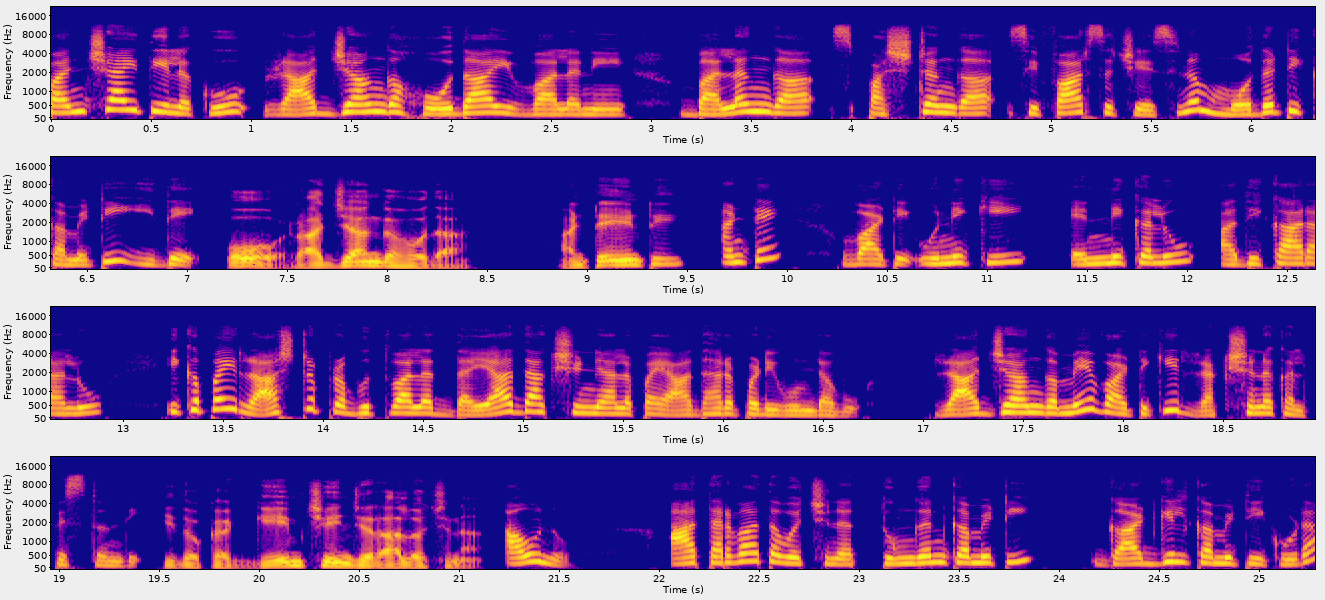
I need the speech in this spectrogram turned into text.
పంచాయతీలకు రాజ్యాంగ హోదా ఇవ్వాలని బలంగా స్పష్టంగా సిఫార్సు చేసిన మొదటి కమిటీ ఇదే. ఓ రాజ్యాంగ హోదా. అంటే ఏంటి? అంటే వాటి ఉనికి ఎన్నికలు అధికారాలు ఇకపై రాష్ట్ర ప్రభుత్వాల దయాదాక్షిణ్యాలపై ఆధారపడి ఉండవు. రాజ్యాంగమే వాటికి రక్షణ కల్పిస్తుంది. ఇదొక గేమ్ చేంజర్ ఆలోచన. అవును. ఆ తర్వాత వచ్చిన తుంగన్ కమిటీ గాడ్గిల్ కమిటీ కూడా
